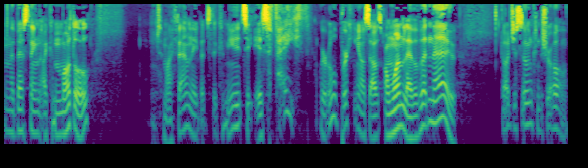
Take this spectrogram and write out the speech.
And the best thing that I can model to my family, but to the community, is faith. We're all bricking ourselves on one level, but no, God, you're still in control.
